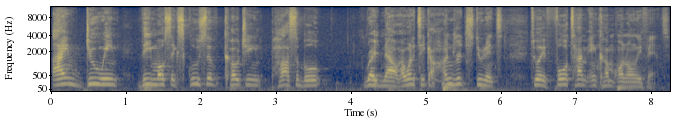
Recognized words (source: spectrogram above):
I'm doing the most exclusive coaching possible right now. I want to take 100 students to a full-time income on OnlyFans.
